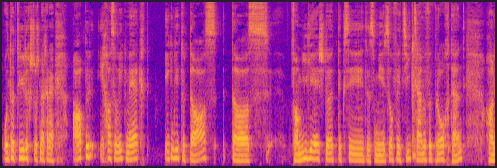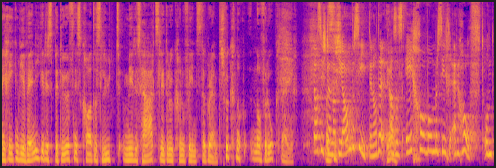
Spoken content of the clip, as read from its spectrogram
Und natürlich stehst du nachher, aber ich habe so wie gemerkt, irgendwie durch das, dass Familie ist dort gewesen, dass wir so viel Zeit zusammen verbracht haben, habe ich irgendwie weniger das Bedürfnis gehabt, dass Leute mir ein Herzchen drücken auf Instagram. Das ist wirklich noch, noch verrückt eigentlich. Das ist dann noch die andere Seite, oder? Ja. Also das Echo, wo man sich erhofft und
